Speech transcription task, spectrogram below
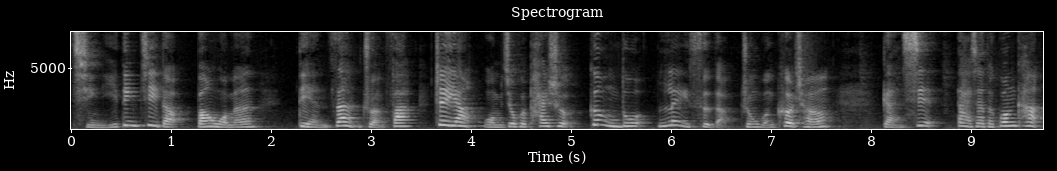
请一定记得帮我们点赞转发，这样我们就会拍摄更多类似的中文课程。感谢大家的观看，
